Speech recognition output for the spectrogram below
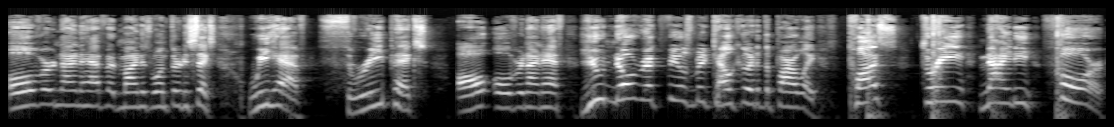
over nine and a half at minus 136. We have three picks all over nine and a half. You know Rick Fieldsman calculated the parlay. Plus 394.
